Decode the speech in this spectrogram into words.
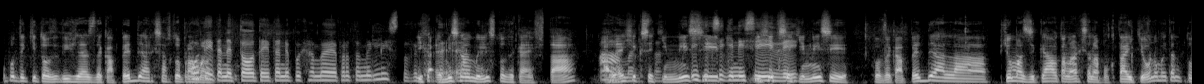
Οπότε εκεί το 2015 άρχισε αυτό το πράγμα. Πότε ήταν τότε, ήταν που είχαμε πρώτο μιλήσει το 2015. Είχα, εμείς είχαμε μιλήσει το 17, αλλά είχε μάλιστα. ξεκινήσει, Είχε ξεκινήσει είχε ήδη. ξεκινήσει το 15, αλλά πιο μαζικά όταν άρχισε να αποκτάει και όνομα ήταν το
